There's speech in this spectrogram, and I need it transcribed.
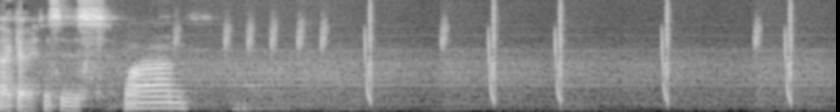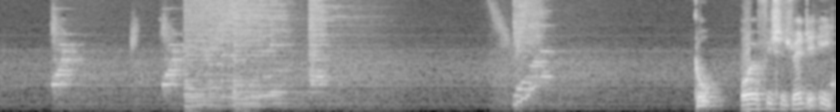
Okay, this is one. Boiled fish is ready to eat.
